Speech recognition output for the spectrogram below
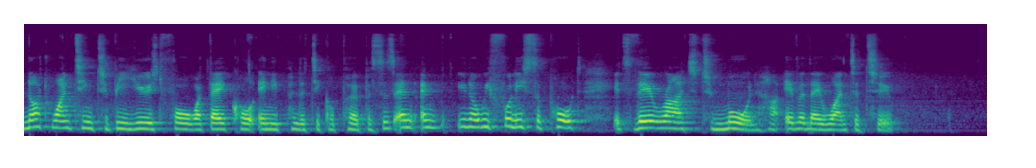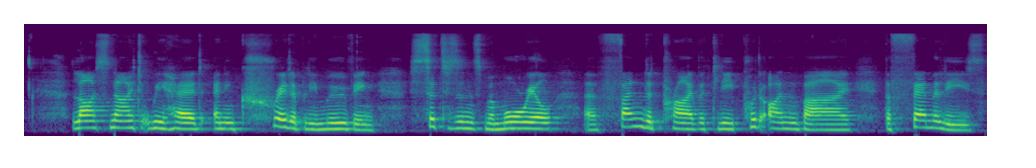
not wanting to be used for what they call any political purposes. And, and you know, we fully support it's their right to mourn however they wanted to. Last night we had an incredibly moving citizens memorial uh, funded privately, put on by the families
